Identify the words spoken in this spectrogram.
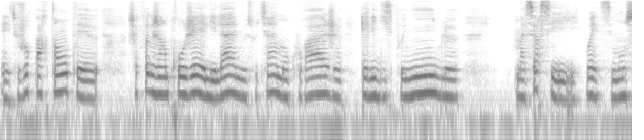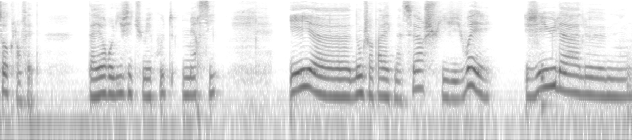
Elle est toujours partante. Euh, chaque fois que j'ai un projet, elle est là, elle me soutient, elle m'encourage, elle est disponible. Ma soeur c'est ouais c'est mon socle en fait. D'ailleurs Olive si tu m'écoutes, merci. Et euh, donc j'en parle avec ma soeur, je suis ouais j'ai eu la, le,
